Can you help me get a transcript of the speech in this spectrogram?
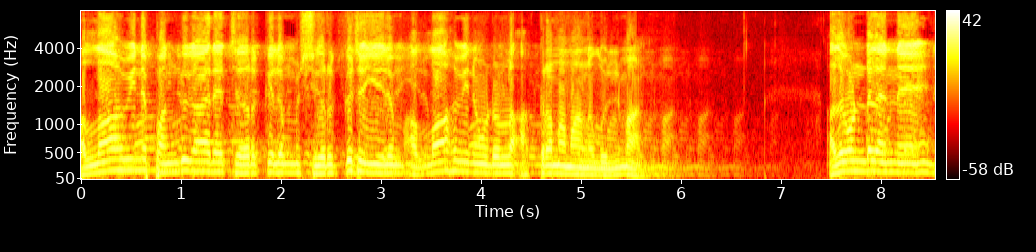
അള്ളാഹുവിന്റെ പങ്കുകാരെ ചേർക്കലും ഷിർക്ക് ചെയ്യലും അള്ളാഹുവിനോടുള്ള അക്രമമാണ് ഗുൽമാൻ. അതുകൊണ്ട് തന്നെ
